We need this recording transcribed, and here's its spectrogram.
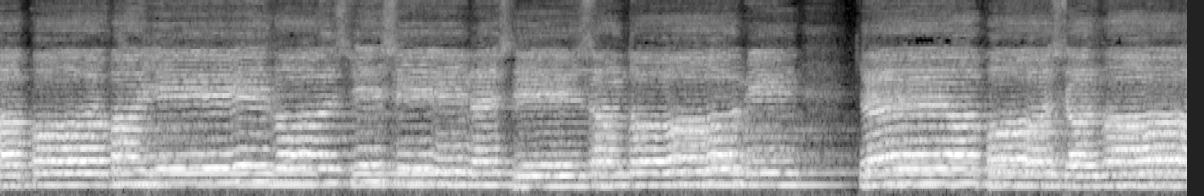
Από αποβαγίδος της ύμνες της αντόμη και από σκανδά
